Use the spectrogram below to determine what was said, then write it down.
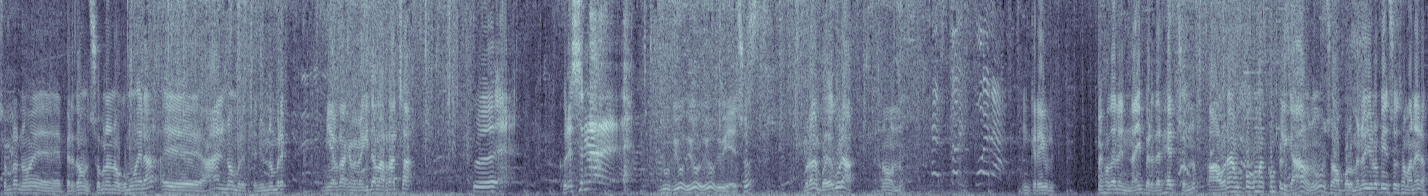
Sombra no, eh, perdón, sombra no, ¿cómo era? Eh, ah, el nombre, tenía un nombre Mierda, que me, me quita la racha Dios, Dios, Dios, Dios, Dios, ¿y eso? Bro, ¿me puede curar? No, no Increíble Mejor del sniper, del headshot, ¿no? Ahora es un poco más complicado, ¿no? O sea, por lo menos yo lo pienso de esa manera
